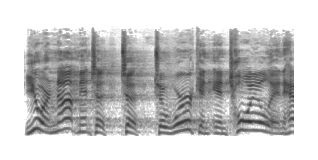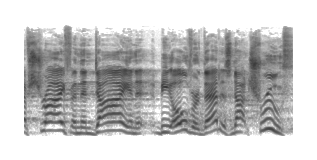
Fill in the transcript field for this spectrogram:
You are not meant to, to, to work and, and toil and have strife and then die and it be over. That is not truth.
